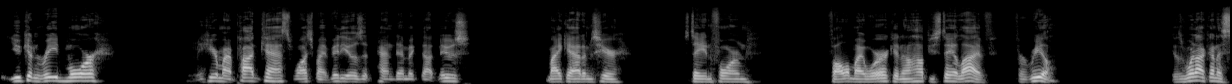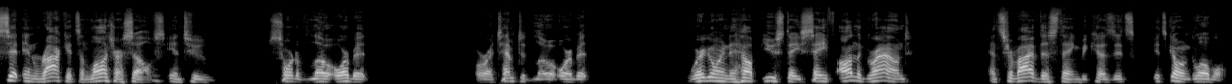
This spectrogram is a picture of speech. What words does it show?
You can read more, hear my podcast, watch my videos at pandemic.news. Mike Adams here. Stay informed, follow my work, and I'll help you stay alive for real. Because we're not going to sit in rockets and launch ourselves into sort of low orbit or attempted low orbit. We're going to help you stay safe on the ground and survive this thing because it's it's going global.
